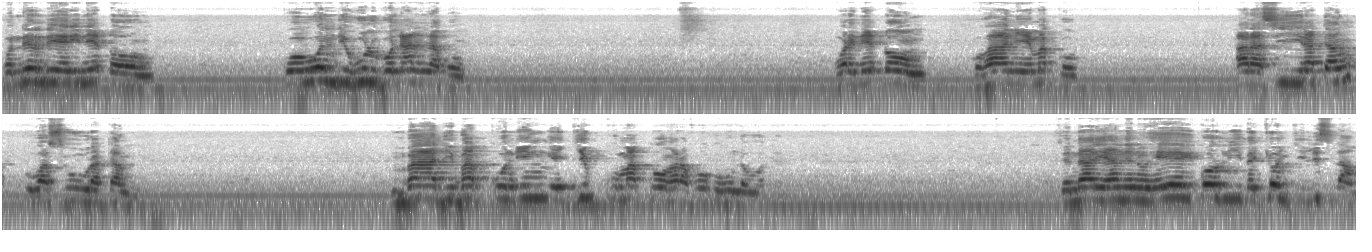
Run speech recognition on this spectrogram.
ko nder ndeeri neɗɗo on ko wondi hulgol allah kon wari neɗɗo on ko haani e makko ara siira tan wa suura tan mbaadi bakko ndin e jikku makko hara fof ko hunde wotere so ndaari hannde no heewi ɓorniiɓe coñci l'islam.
